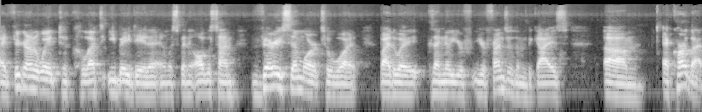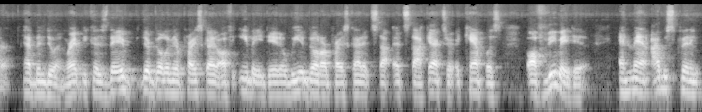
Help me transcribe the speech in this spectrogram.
I figured out a way to collect eBay data and was spending all this time very similar to what, by the way, because I know you're you're friends with them, the guys um, at Card Ladder have been doing right because they they're building their price guide off of eBay data. We had built our price guide at Stock, at StockX or at Campless off of eBay data. And man, I was spending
